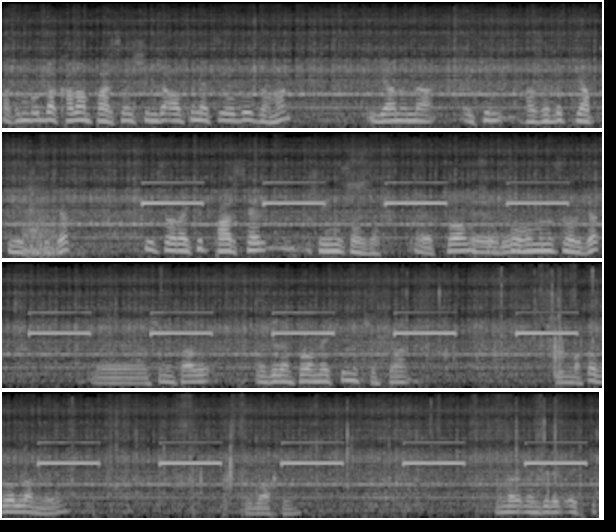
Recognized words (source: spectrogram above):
Bakın burada kalan parsel şimdi 6 metre olduğu zaman yanına ekim hazırlık yap diye çıkacak. Bir sonraki parsel şeyini soracak. evet tohumu Ee, soruyor. tohumunu soracak. Ee, şimdi tabii önceden tohum ektiğim için şu an bulmakta zorlanıyorum. Bir bakayım. Bunları öncelik ektik.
